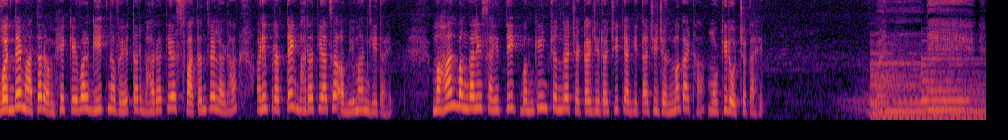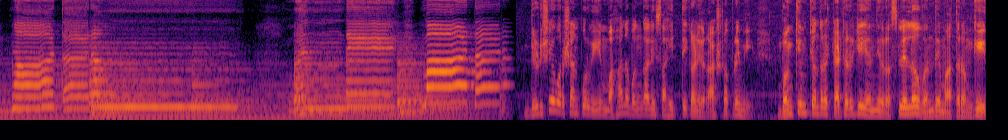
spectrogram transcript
वंदे मातरम हे केवळ गीत नव्हे तर भारतीय स्वातंत्र्य लढा आणि प्रत्येक भारतीयाचं अभिमान गीत आहे. महान बंगाली साहित्यिक बंकिमचंद्र चटर्जी रचित या गीताची जन्मगाठा मोठी रोचक आहे. दीडशे वर्षांपूर्वी महान बंगाली साहित्यिक आणि राष्ट्रप्रेमी बंकिमचंद्र चॅटर्जी यांनी रचलेलं वंदे मातरम गीत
